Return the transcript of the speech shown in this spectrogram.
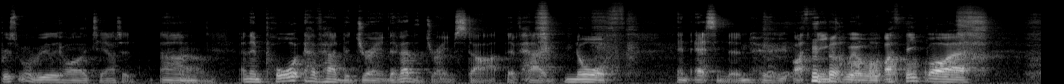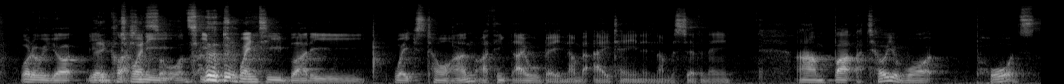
Brisbane were really highly touted. Um, and then Port have had the dream. They've had the dream start. They've had North and Essendon, who I think will. I think by what do we got in twenty in twenty bloody weeks time? I think they will be number eighteen and number seventeen. Um, but I tell you what, Port's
